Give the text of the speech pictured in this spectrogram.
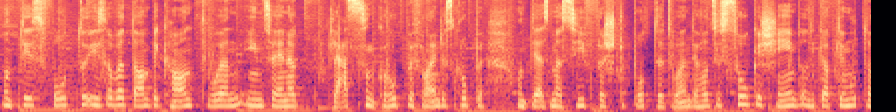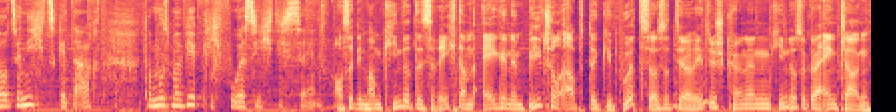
Und das Foto ist aber dann bekannt worden in seiner Klassengruppe, Freundesgruppe und der ist massiv verspottet worden. Der hat sich so geschämt und ich glaube, die Mutter hat sich nichts gedacht. Da muss man wirklich vorsichtig sein. Außerdem haben Kinder das Recht am eigenen Bild schon ab der Geburt. Also theoretisch können Kinder sogar einklagen,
